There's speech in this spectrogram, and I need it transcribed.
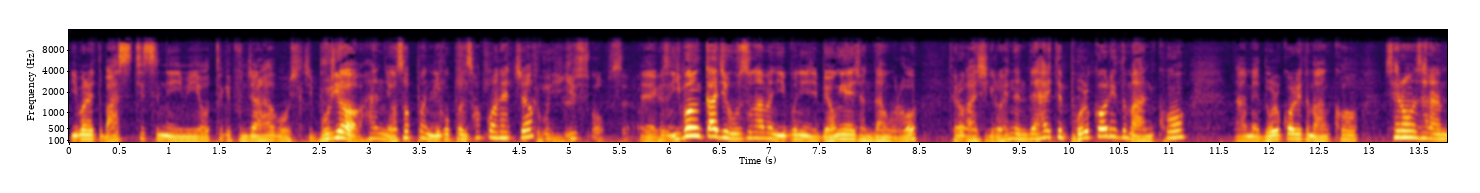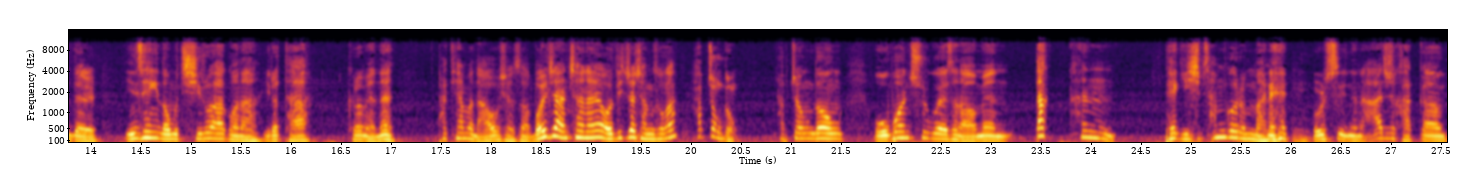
이번에 또 마스티스님이 어떻게 분장을 하고 오실지 무려 한 여섯 번 일곱 번 석권했죠 그분 이길 수가 없어요. 네, 그래서 이번까지 우승하면 이분이 명예의 전당으로 들어가시기로 했는데 하여튼 볼거리도 많고 그다음에 놀거리도 많고 새로운 사람들 인생이 너무 지루하거나 이렇다 그러면은 파티 한번 나오셔서 멀지 않잖아요 어디죠 장소가 합정동. 합정동 5번 출구에서 나오면 딱 한 123걸음 만에 음. 올수 있는 아주 가까운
